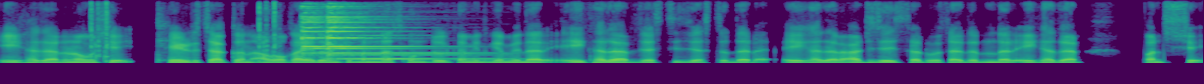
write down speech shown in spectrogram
एक हजार नऊशे. खेड चाकण आवक आहे दोनशे पन्नास क्विंटल कमीत कमी दर एक हजार जास्तीत जास्त दर एक हजार आठशे सर्वसाधारण दर एक हजार पाचशे.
